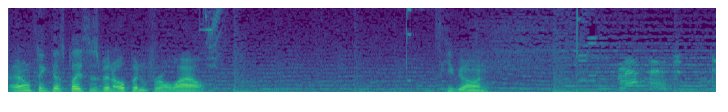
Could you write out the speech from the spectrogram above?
I don't think this place has been open for a while. Let's keep going. Message 2.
